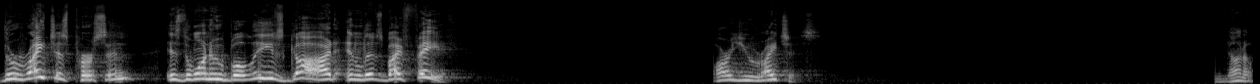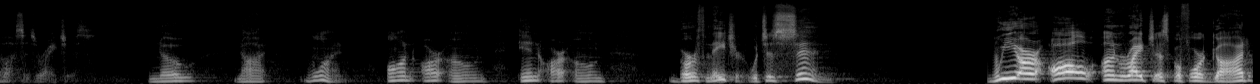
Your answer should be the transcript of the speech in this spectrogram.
The righteous person is the one who believes God and lives by faith. Are you righteous? None of us is righteous. No, not one. On our own, in our own birth nature, which is sin. We are all unrighteous before God,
